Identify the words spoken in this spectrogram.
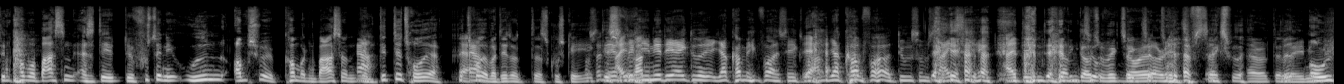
den kommer bare sådan, altså, det, det er fuldstændig uden omsvøb, kommer den bare sådan, ja. jamen, det, det troede jeg. Det ja. troede jeg var det, der, der skulle ske. Og så det er det linje, det er ikke, du ved, jeg kom ikke for at have sex med ja. ham, jeg kom for at du som sightseeing. I didn't, I didn't go to Victoria, Victoria to have sex with Harold Delaney. Old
